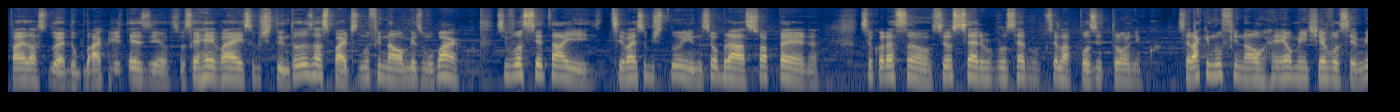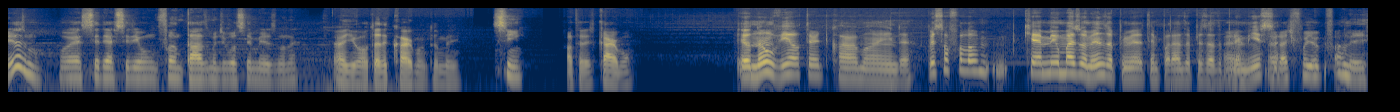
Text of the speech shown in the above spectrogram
paradoxo do, é, do barco de Teseu. Se você re- vai substituindo todas as partes no final o mesmo barco, se você tá aí, você vai substituindo seu braço, sua perna, seu coração, seu cérebro por um cérebro, sei lá, positrônico. Será que no final realmente é você mesmo? Ou é- seria, seria um fantasma de você mesmo, né? Aí o Altered Carbon também. Sim. Altered Carbon. Eu não vi Altered Carbon ainda. O pessoal falou que é meio mais ou menos a primeira temporada, apesar da É, premissa. Na verdade, foi eu que falei.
